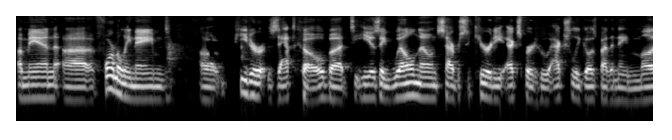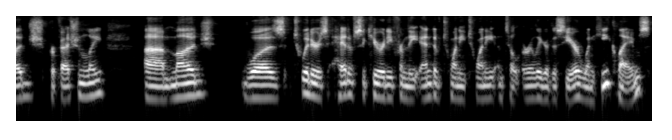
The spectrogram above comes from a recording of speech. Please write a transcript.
a man uh, formerly named uh, Peter Zatko, but he is a well known cybersecurity expert who actually goes by the name Mudge professionally. Uh, Mudge was Twitter's head of security from the end of 2020 until earlier this year when he claims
